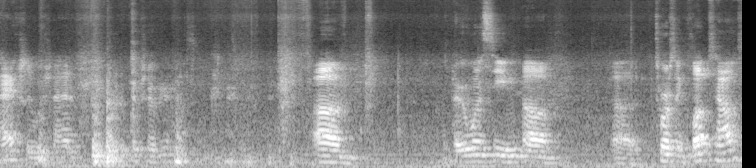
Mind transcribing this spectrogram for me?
I actually wish I had put a picture of your house. Um, everyone's seen um, uh, Thorsten Chlupp's house,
